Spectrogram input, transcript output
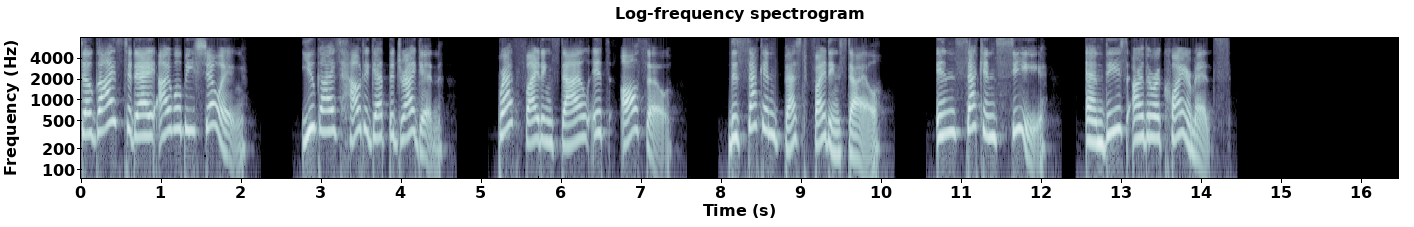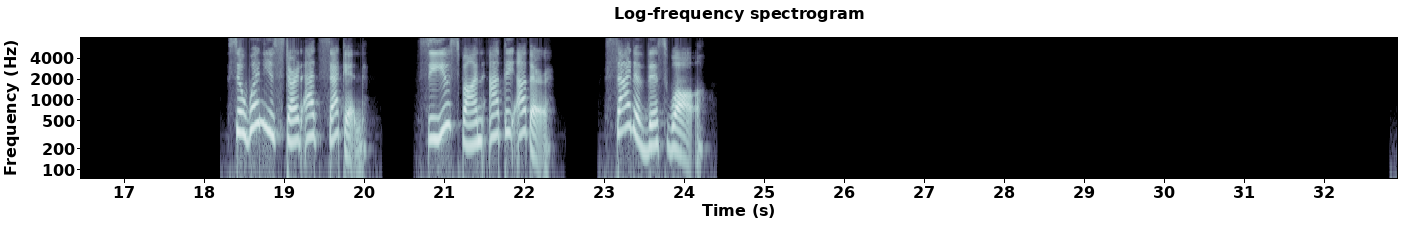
So guys, today I will be showing you guys how to get the dragon. Breath fighting style, it's also the second best fighting style in second Sea. And these are the requirements. So when you start at second, sea you spawn at the other side of this wall.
